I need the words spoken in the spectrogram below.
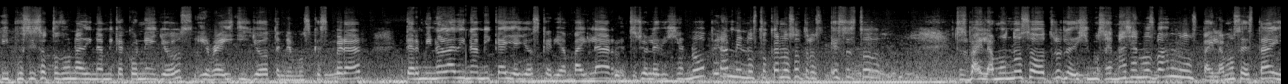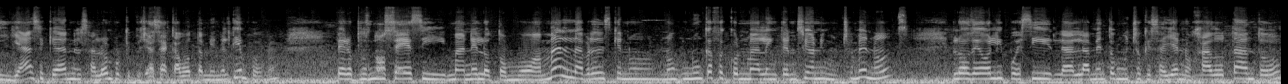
y pues hizo toda una dinámica con ellos y Rey y yo tenemos que esperar. Terminó la dinámica y ellos querían bailar. Entonces yo le dije, no, espérame, nos toca a nosotros, eso es todo. Entonces bailamos nosotros, le dijimos, además ya nos vamos, bailamos esta y ya se queda en el salón porque pues ya se acabó también el tiempo, ¿no? Pero pues no sé si Mane lo tomó a mal, la verdad es que no, no nunca fue con mala intención ni mucho menos. Lo de Oli pues sí, la, lamento mucho que se haya enojado tanto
